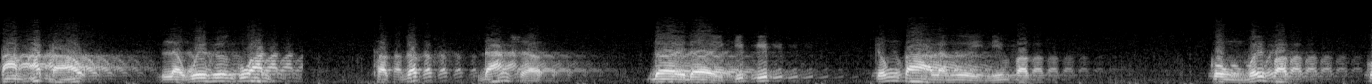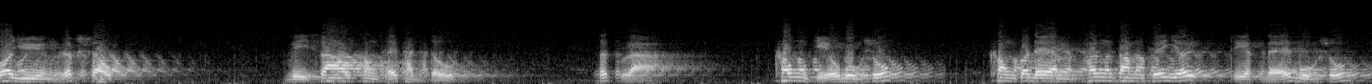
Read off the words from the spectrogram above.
Tam ác đạo là quê hương của anh. Thật rất đáng sợ. Đời đời kiếp kiếp, chúng ta là người niệm phật. Cùng với phật, có duyên rất sâu. Vì sao không thể thành tựu? Tức là không chịu buông xuống, không có đem thân tâm thế giới triệt để buông xuống.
